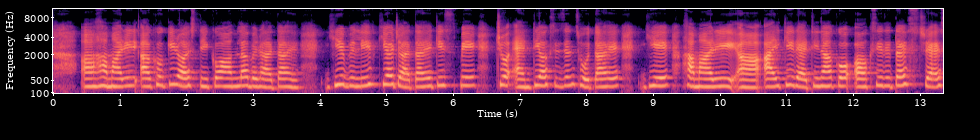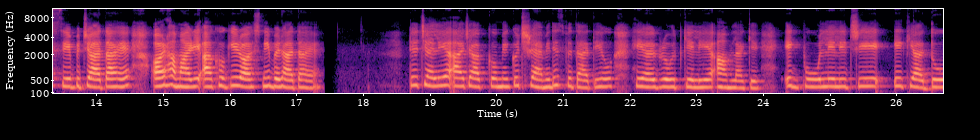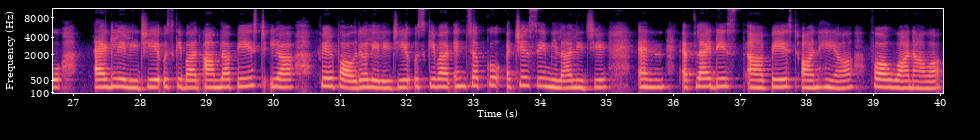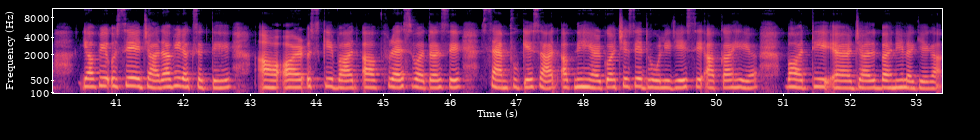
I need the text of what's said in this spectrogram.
हमारी आँखों की रोशनी को आंवला बढ़ाता है ये बिलीव किया जाता है कि इसमें जो एंटीऑक्सीडेंट्स होता है ये हमारी आई की रेटिना को ऑक्सीडेटिव स्ट्रेस से बचाता है और हमारी आँखों की रोशनी बढ़ाता है तो चलिए आज आपको मैं कुछ रेमेडीज़ बताती हूँ हेयर ग्रोथ के लिए, आंवला के। एक बोल ले लीजिए, एक या दो एग ले लीजिए, उसके बाद आंवला पेस्ट या फिर पाउडर ले लीजिए, उसके बाद इन सबको अच्छे से मिला लीजिए। And apply this paste on hair for one hour या फिर उससे ज़्यादा भी रख सकते हैं। और उसके बाद आप फ्रेश वाटर से शैम्पू के साथ अपने हेयर को अच्छे से धो लीजिए, इससे आपका हेयर बहुत ही जल्द बनने लगेगा।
